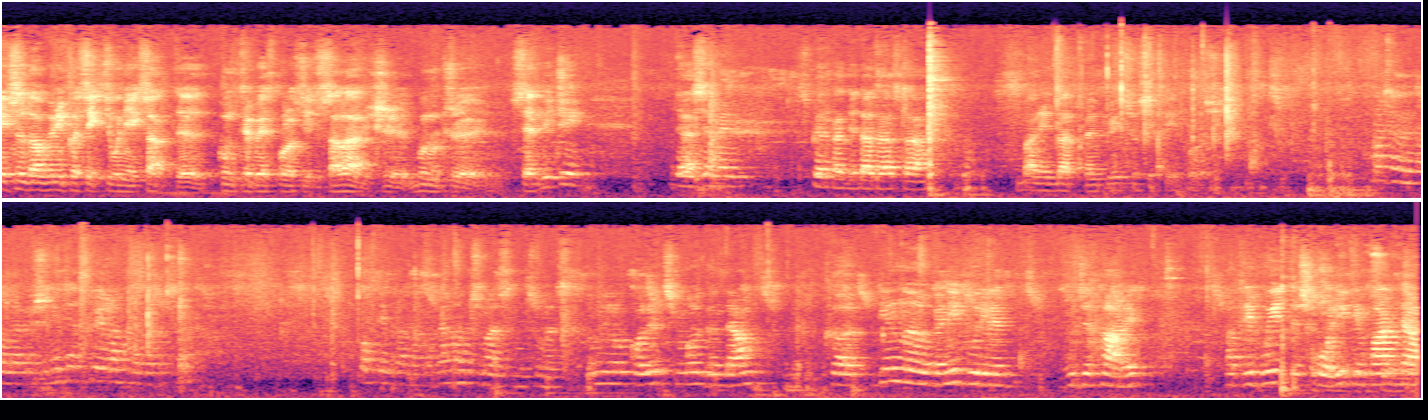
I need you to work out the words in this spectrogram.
Ei sunt au venit pe secțiune exact eh, cum trebuie folosit salarii și bunuri și servicii. De asemenea, sper că de data asta banii dat pentru ei să fie folosiți. Mulțumim, domnule președinte. Scrie la cuvântul. Poftim, doamna Bogdan. Mulțumesc, mulțumesc. Domnilor colegi, mă gândeam că din veniturile bugetare atribuite școlii din partea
